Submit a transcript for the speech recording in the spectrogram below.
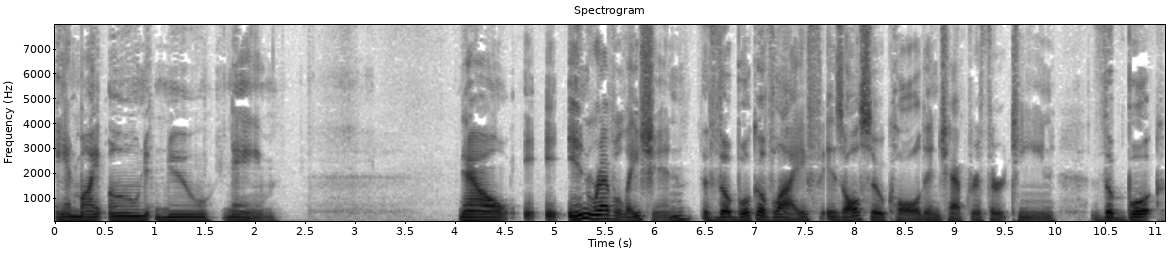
and my own new name. Now, in Revelation, the book of life is also called in chapter 13 the book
